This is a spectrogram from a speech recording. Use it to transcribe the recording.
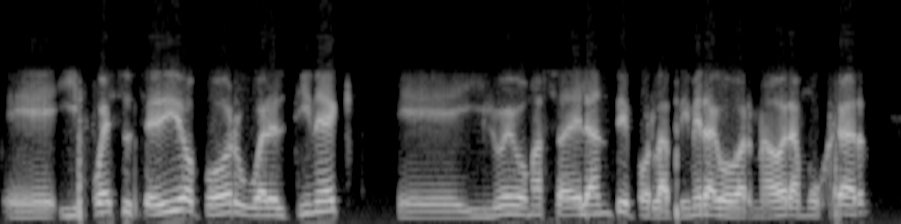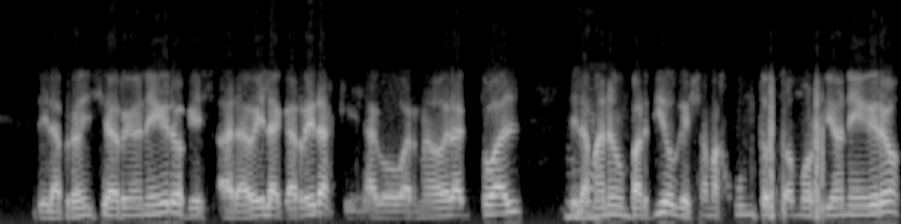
Eh, y fue sucedido por Huereltinec eh, y luego más adelante por la primera gobernadora mujer de la provincia de Río Negro, que es Arabela Carreras, que es la gobernadora actual, de la mano de un partido que se llama Juntos Somos Río Negro,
